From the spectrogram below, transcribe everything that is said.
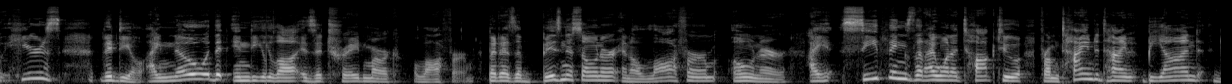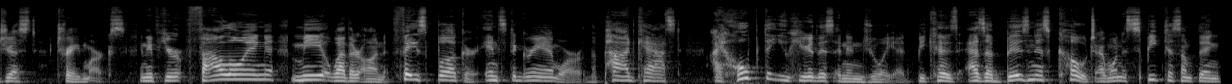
here's the deal. I know that Indie Law is a trademark law firm, but as a business owner and a law firm owner, I see things that I want to talk to from time to time beyond just trademarks. And if you're following me, whether on Facebook or Instagram or the podcast, I hope that you hear this and enjoy it because as a business coach, I want to speak to something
